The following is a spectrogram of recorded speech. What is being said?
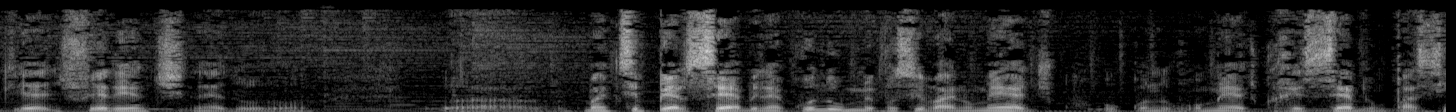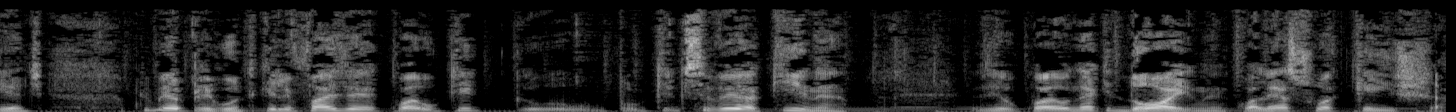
Que é diferente, né? Do, como é que se percebe, né? Quando você vai no médico, ou quando o médico recebe um paciente, a primeira pergunta que ele faz é qual, o que o, o que, que você veio aqui, né? Dizer, qual, onde é que dói, né? Qual é a sua queixa?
